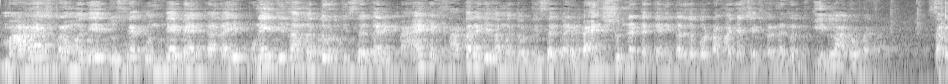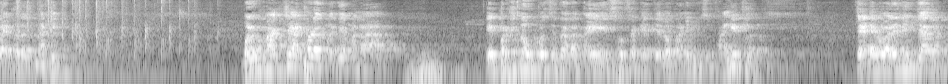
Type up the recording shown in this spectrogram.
महाराष्ट्रामध्ये दुसऱ्या कोणत्या बँका नाही पुणे जिल्हा मध्यवर्ती सहकारी बँक आणि सातारा जिल्हा मध्यवर्ती सहकारी बँक शून्य टक्क्याने कर्ज पुरवठा माझ्या शेतकऱ्यांना करतो. तीन लाख रुपयाचा. सगळ्या करत नाही. परत मागच्या आठवड्यामध्ये मला एक प्रश्न उपस्थित झाला. काही सोसायटीच्या लोकांनी विचारून सांगितलं. चॅनेलवाल्यांनी विचारलं.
